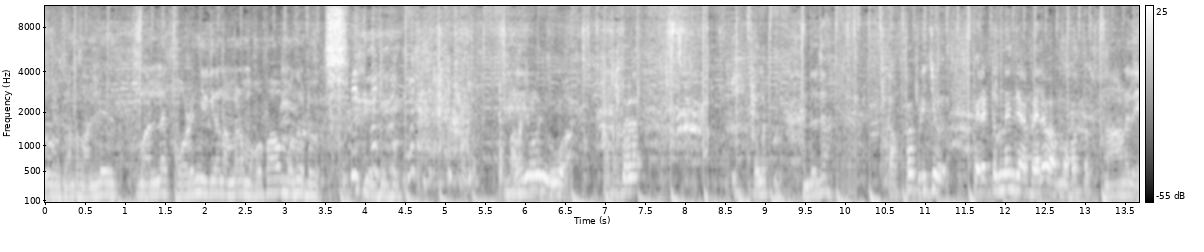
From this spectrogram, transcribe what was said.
ഓ ഇതാണ്ട് നല്ല നല്ല കുഴഞ്ഞിരിക്കുന്ന അമ്മയുടെ മുഖഭാവം പോകുന്നു കേട്ടോ എന്താ വെച്ചാ? കപ്പ പിടിച്ച് പെരട്ടുന്നതിന്റെ ആ ബലവാ മുഖത്ത്. ആണല്ലേ.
